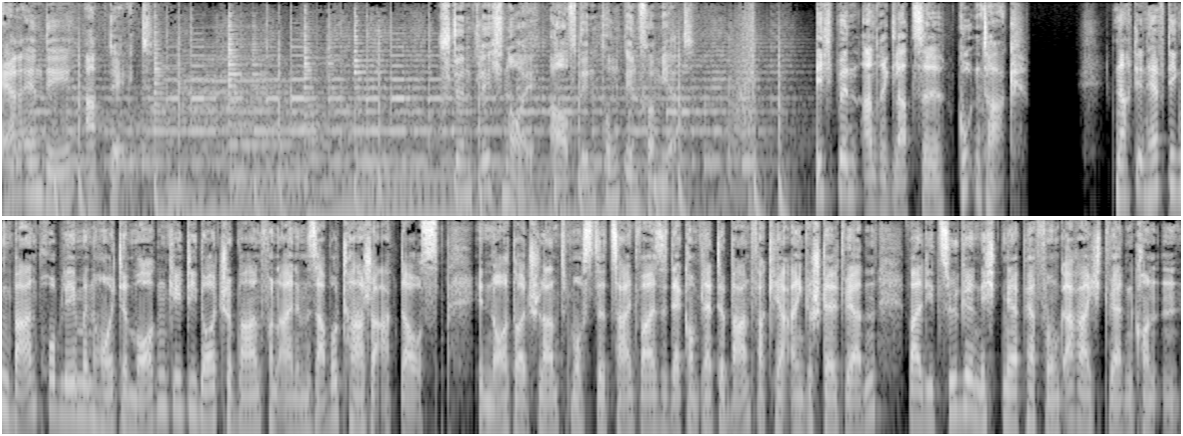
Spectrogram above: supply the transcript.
RND Update. Stündlich neu. Auf den Punkt informiert. Ich bin André Glatzel. Guten Tag. Nach den heftigen Bahnproblemen heute Morgen geht die Deutsche Bahn von einem Sabotageakt aus. In Norddeutschland musste zeitweise der komplette Bahnverkehr eingestellt werden, weil die Züge nicht mehr per Funk erreicht werden konnten.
